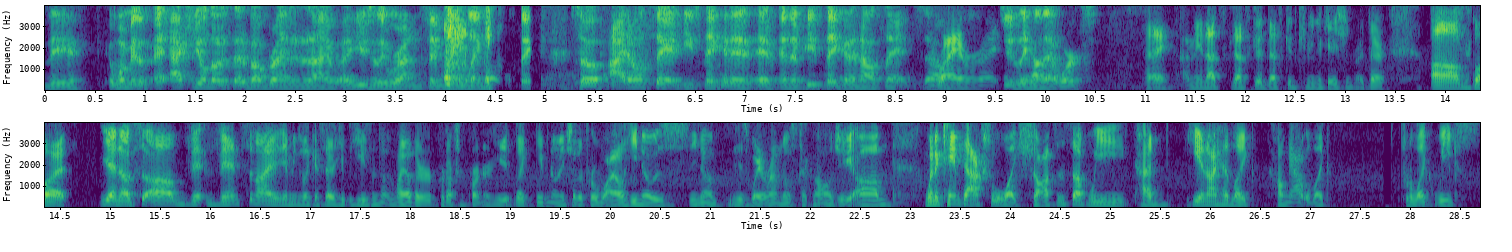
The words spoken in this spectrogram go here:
the it wouldn't be the actually you'll notice that about Brandon and I. Uh, usually we're on the same wavelength things. So if I don't say it, he's thinking it, and- if he's thinking it, I'll say it. So right right it's usually how that works. Hey, I mean that's that's good. That's good communication right there. Um, but yeah, no. So uh, Vi- Vince and I, I mean, like I said, he, he's my other production partner. He like we've known each other for a while. He knows you know his way around most technology. Um, when it came to actual like shots and stuff, we had he and I had like hung out with like for like weeks,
